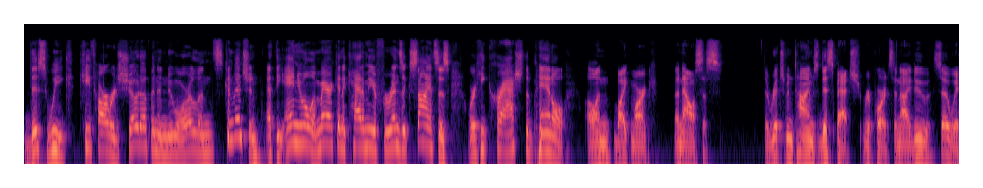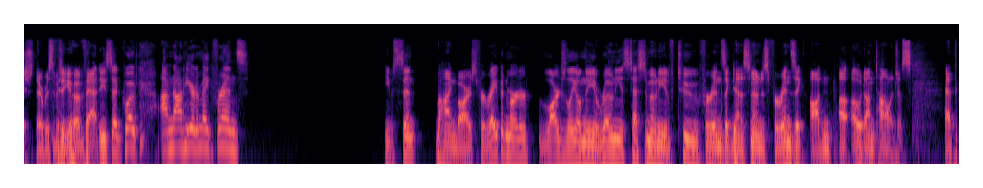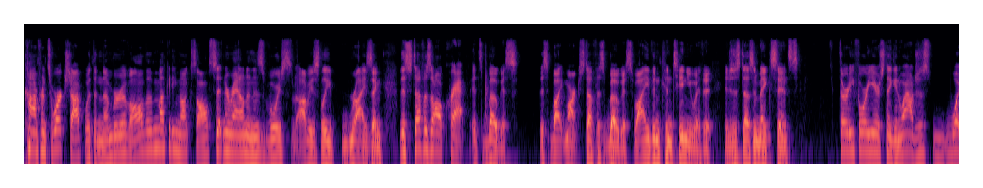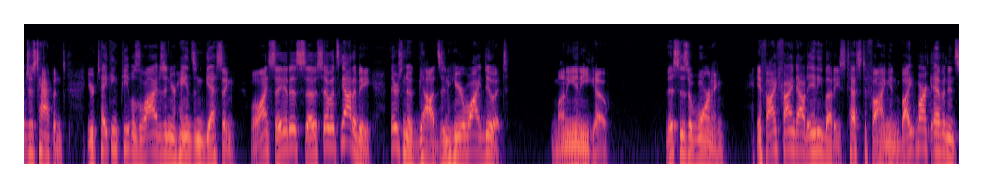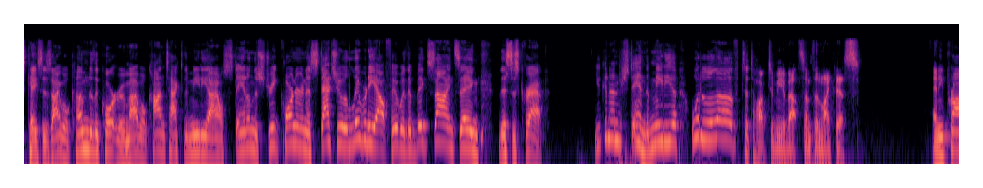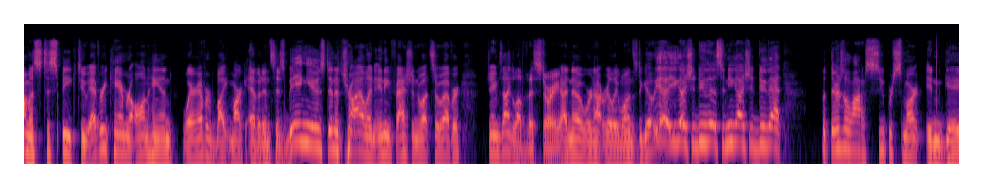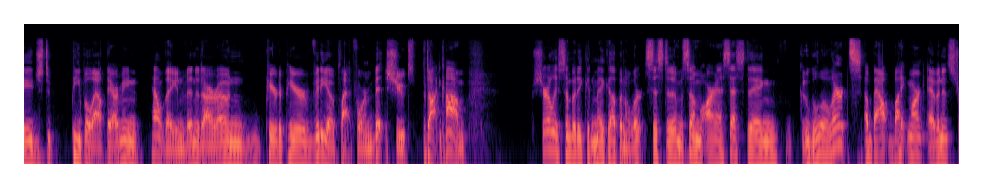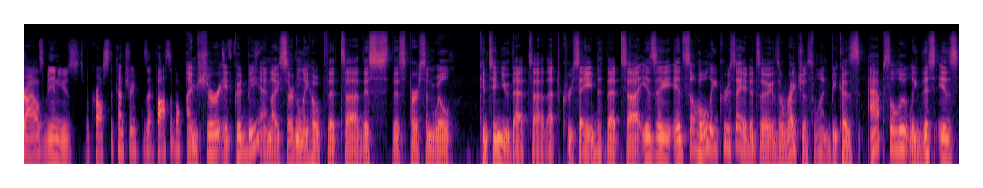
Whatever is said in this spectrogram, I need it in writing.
This week, Keith Harvard showed up in a New Orleans convention at the annual American Academy of Forensic Sciences, where he crashed the panel on bite mark analysis the Richmond Times Dispatch reports, and I do so wish there was video of that. He said, quote, I'm not here to make friends. He was sent behind bars for rape and murder, largely on the erroneous testimony of two forensic dentists known as forensic uh, odontologists. At the conference workshop, with a number of all the muckety mucks all sitting around and his voice obviously rising, this stuff is all crap. It's bogus. This bite mark stuff is bogus. Why even continue with it? It just doesn't make sense. 34 years thinking, wow, just what just happened? You're taking people's lives in your hands and guessing. Well, I say it is so, so it's got to be. There's no gods in here. Why do it? Money and ego. This is a warning. If I find out anybody's testifying in bite mark evidence cases, I will come to the courtroom. I will contact the media. I'll stand on the street corner in a Statue of Liberty outfit with a big sign saying, This is crap. You can understand the media would love to talk to me about something like this and he promised to speak to every camera on hand wherever bite mark evidence is being used in a trial in any fashion whatsoever. James, I love this story. I know we're not really ones to go, yeah, you guys should do this and you guys should do that. But there's a lot of super smart, engaged people out there. I mean, hell, they invented our own peer to peer video platform, bitchute.com surely somebody could make up an alert system, some RSS thing, Google alerts about bite mark evidence trials being used across the country. Is that possible? I'm sure it could be, and I certainly hope that uh, this this person will continue that uh, that crusade. That uh, is a it's a holy crusade. It's a it's a righteous one because absolutely this is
